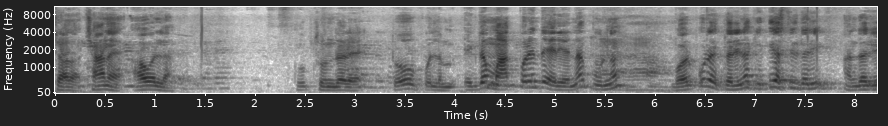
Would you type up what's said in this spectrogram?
चला छान आहे. आवडला. खूप सुंदर आहे. तो एकदम मागपर्यंत एरिया आहे ना पूर्ण? भरपूर आहेत तरी ना? किती असतील तरी अंदाजे?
